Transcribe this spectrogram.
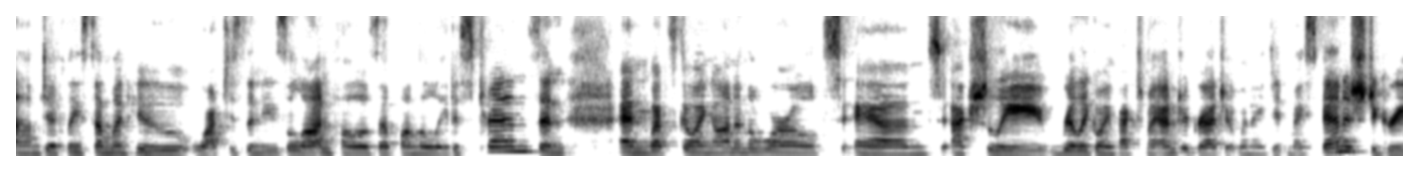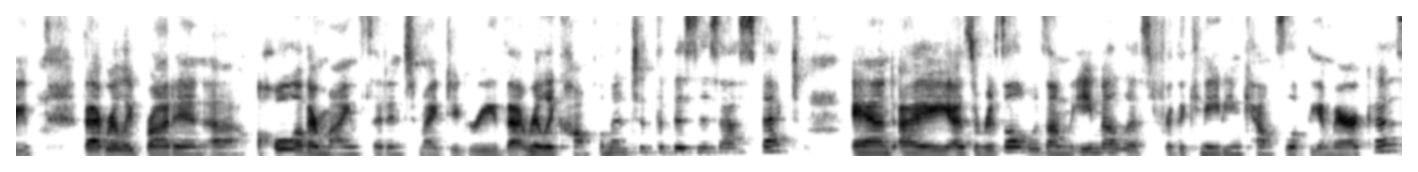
Um, definitely someone who watches the news a lot and follows up on the latest trends and and what's going on in the world. And actually, really going back to my undergraduate when I did my Spanish degree, that really brought in a, a whole other mindset into my degree that really complemented the business aspect. And I, as a result, was on the email list for the Canadian Council of the Americas.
